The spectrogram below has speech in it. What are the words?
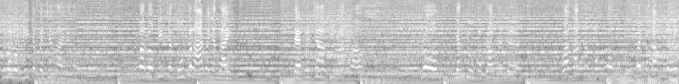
ไม่ว่าโลกนี้จะเป็นเช่นไรนะครับ ไม่ว่าโลกนี้จะสูญสลายไปอย่างไร แต่พระเจ้าที่รักเรา พระองค์ ยังอยู่กับเราเหมือนเดิม ความรักนั้นของพระองค์ยังอยู่ด้วยกับเราเหมือนเดิม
